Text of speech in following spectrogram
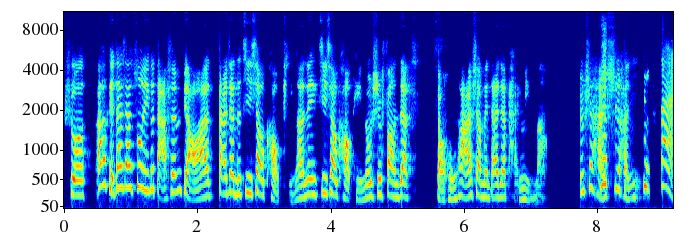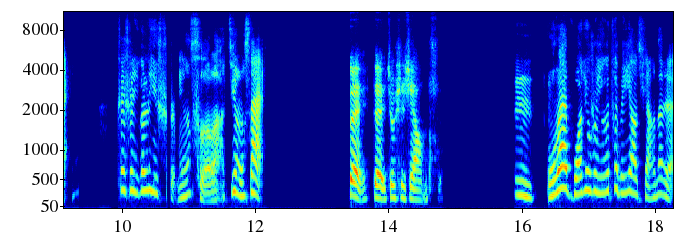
说啊，给大家做一个打分表啊，大家的绩效考评啊，那绩效考评都是放在小红花上面，大家排名嘛，就是还是很竞赛，这是一个历史名词了，竞赛。对对，就是这样子。嗯，我外婆就是一个特别要强的人，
